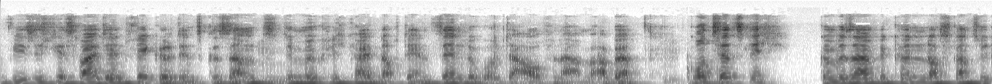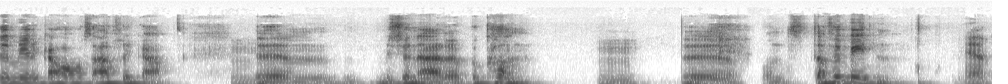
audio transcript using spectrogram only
wie sich das weiterentwickelt insgesamt, mhm. die Möglichkeiten auch der Entsendung und der Aufnahme. Aber grundsätzlich können wir sagen, wir können aus ganz Südamerika, auch aus Afrika mhm. ähm, Missionare bekommen mhm. äh, und dafür beten. Ja.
